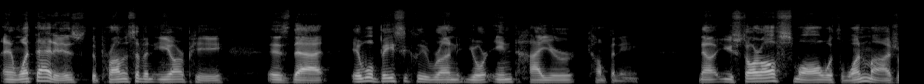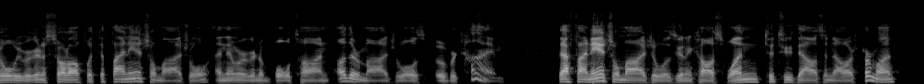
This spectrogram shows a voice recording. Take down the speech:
And what that is, the promise of an ERP is that it will basically run your entire company. Now, you start off small with one module. We were going to start off with the financial module, and then we're going to bolt on other modules over time. That financial module is going to cost one to two thousand dollars per month,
